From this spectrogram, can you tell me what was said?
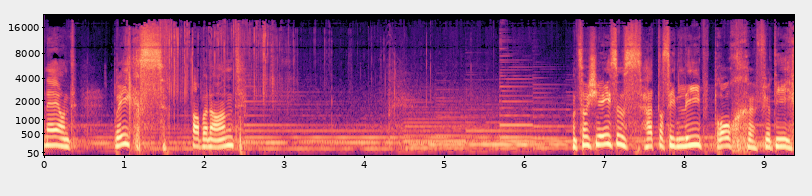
nehmen und brich's abeinander. Und so ist Jesus, hat er sein Lieb gebrochen für dich.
